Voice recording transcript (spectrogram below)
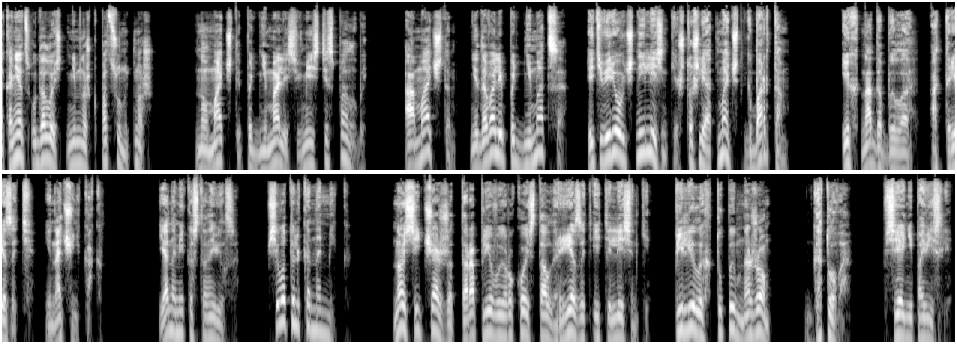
Наконец удалось немножко подсунуть нож. Но мачты поднимались вместе с палубой. А мачтам не давали подниматься эти веревочные лесенки, что шли от мачт к бортам. Их надо было отрезать, иначе никак. Я на миг остановился. Всего только на миг. но сейчас же торопливой рукой стал резать эти лесенки, пилил их тупым ножом. Готово. Все они повисли,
